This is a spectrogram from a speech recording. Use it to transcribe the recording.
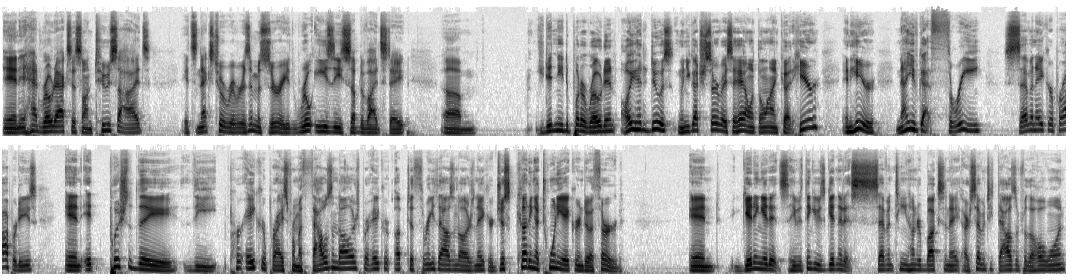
and it had road access on two sides. It's next to a river. It's in Missouri, real easy subdivide state. Um, you didn't need to put a road in. All you had to do is when you got your survey, say, "Hey, I want the line cut here and here." Now you've got three seven-acre properties, and it pushed the the per acre price from thousand dollars per acre up to three thousand dollars an acre, just cutting a twenty acre into a third, and getting it at he would think he was getting it at seventeen hundred bucks an acre or seventeen thousand for the whole one,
